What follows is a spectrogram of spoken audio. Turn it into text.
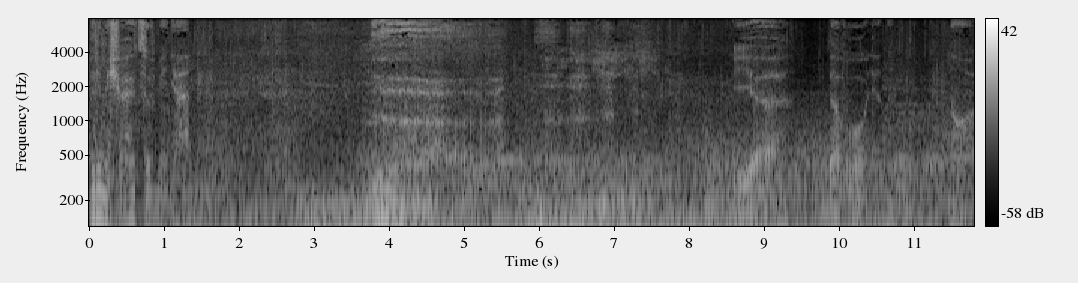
перемещается в меня. Я доволен. Но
